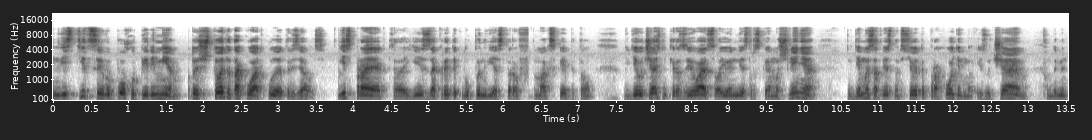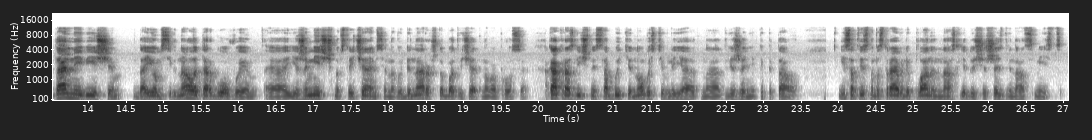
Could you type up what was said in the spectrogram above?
инвестиции в эпоху перемен. То есть, что это такое, откуда это взялось? Есть проект, есть закрытый клуб инвесторов Max Capital, где участники развивают свое инвесторское мышление, где мы, соответственно, все это проходим, изучаем фундаментальные вещи, даем сигналы торговые, э, ежемесячно встречаемся на вебинарах, чтобы отвечать на вопросы, как различные события, новости влияют на движение капитала. И, соответственно, выстраивали планы на следующие 6-12 месяцев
